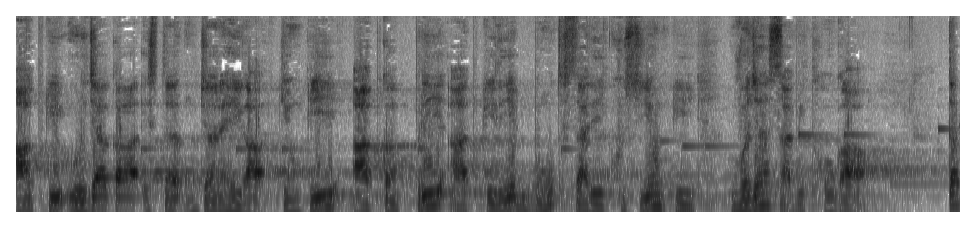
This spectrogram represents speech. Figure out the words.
आपकी ऊर्जा का स्तर ऊँचा रहेगा, क्योंकि आपका प्रिय आपके लिए बहुत सारी खुशियों की वजह साबित होगा। तब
